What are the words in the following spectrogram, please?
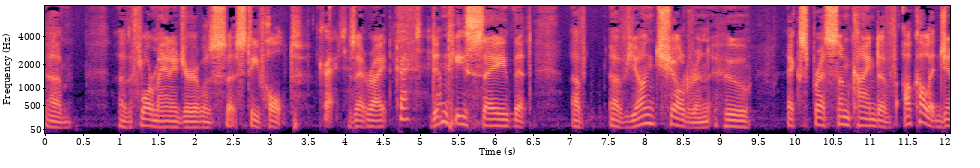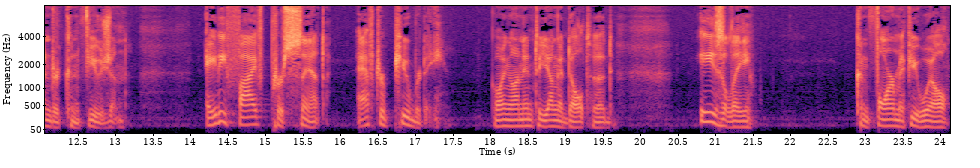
um, uh the floor manager was uh, Steve Holt? Correct. Is that right? Correct. Didn't yep. he say that of of young children who express some kind of, I'll call it gender confusion. 85% after puberty, going on into young adulthood, easily conform, if you will,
